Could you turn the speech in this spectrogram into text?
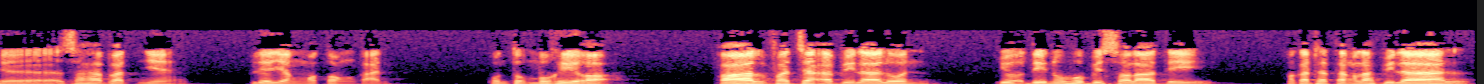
ya, sahabatnya beliau yang motongkan untuk Mughirah. Qal faja'a Bilalun yu'dinuhu bis salati. Maka datanglah Bilal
